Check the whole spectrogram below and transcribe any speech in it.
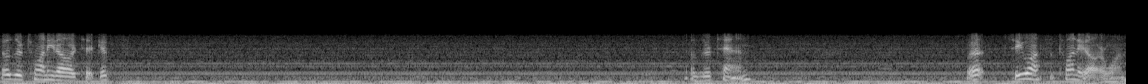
Those are twenty dollar tickets. Those are ten. But she wants the twenty dollar one.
